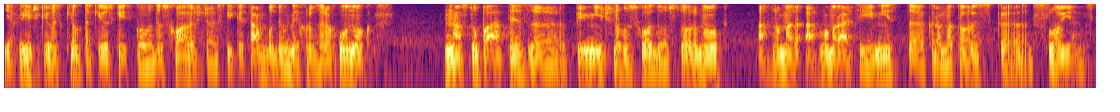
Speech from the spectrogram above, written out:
Як річки Оскіл, так і Оскільського водосховища, оскільки там буде в них розрахунок наступати з північного сходу в сторону агломерації міст е, Краматорськ, е, Слов'янськ.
